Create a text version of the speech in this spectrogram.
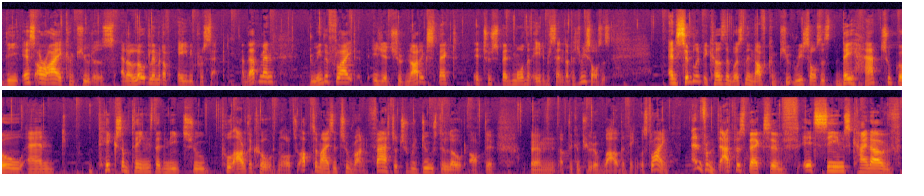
the SRI computers at a load limit of 80%. And that meant during the flight, it should not expect it to spend more than 80% of its resources. And simply because there wasn't enough compute resources, they had to go and pick some things that need to pull out of the code in order to optimize it to run faster to reduce the load of the um, of the computer while the thing was flying. And from that perspective, it seems kind of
